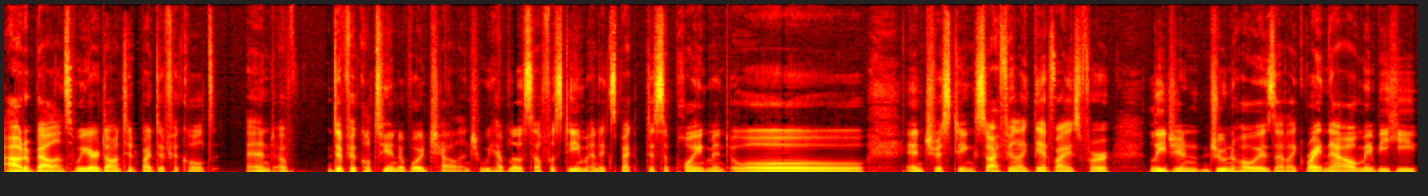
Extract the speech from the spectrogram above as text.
out of balance. We are daunted by difficult and of difficulty and avoid challenge. We have low self-esteem and expect disappointment. Oh, interesting. So I feel like the advice for Lee Jun Junho is that like right now maybe he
